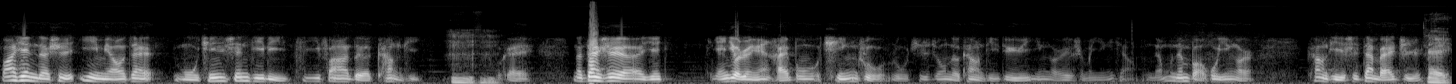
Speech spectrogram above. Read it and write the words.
发现的是疫苗在母亲身体里激发的抗体。嗯哼 OK，那但是呃研研究人员还不清楚乳汁中的抗体对于婴儿有什么影响，能不能保护婴儿？抗体是蛋白质，哎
